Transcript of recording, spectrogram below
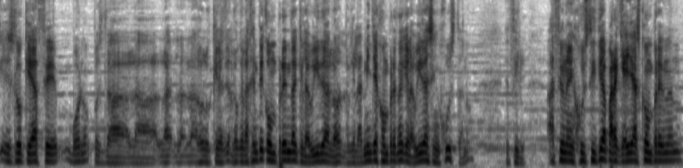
es lo que hace, bueno, pues la, la, la, lo, que, lo, que, la gente comprenda que la vida, lo, que las niñas comprendan que la vida es injusta, ¿no? Es decir, hace una injusticia para que ellas comprendan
